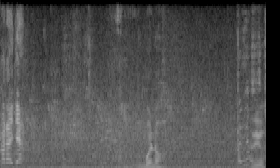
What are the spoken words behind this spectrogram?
Para allá. Bueno, adiós.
